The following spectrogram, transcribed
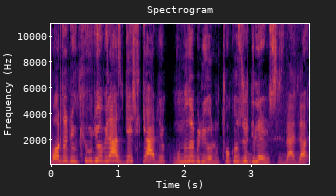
Bu arada dünkü video biraz geç geldi. Bunu da biliyorum. Çok özür dilerim sizlerden.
